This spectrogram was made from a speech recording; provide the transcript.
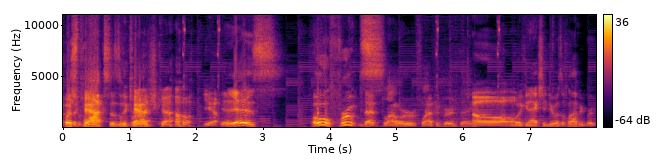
Push The blocks as a The bird. cash cow. Yeah. It is. Oh, fruits. That flower Flappy Bird thing. Oh. what we can actually do as a Flappy Bird.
